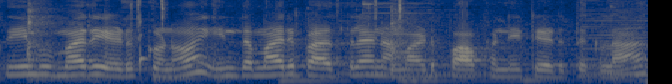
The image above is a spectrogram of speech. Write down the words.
சீம்பு மாதிரி எடுக்கணும். இந்த மாதிரி பாத்தில் நம்ம அடுப்பு ஆஃப் பண்ணிவிட்டு எடுத்துக்கலாம்.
